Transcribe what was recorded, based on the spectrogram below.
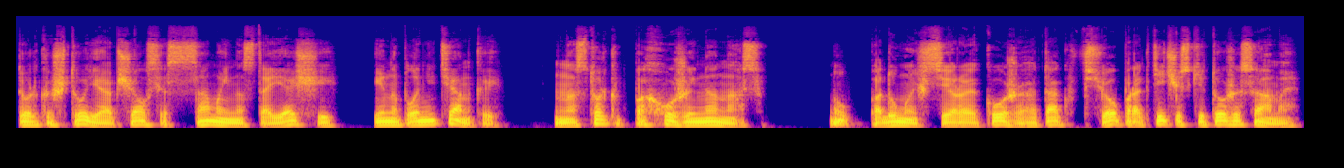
Только что я общался с самой настоящей инопланетянкой, настолько похожей на нас. Ну, подумаешь, серая кожа, а так все практически то же самое.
